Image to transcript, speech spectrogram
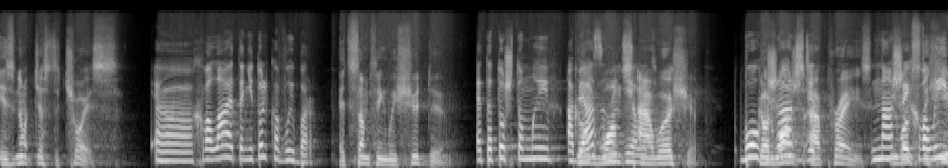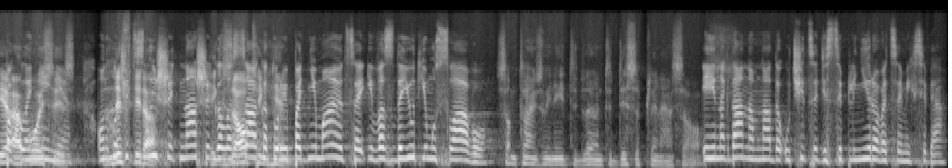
is not just a choice, э, хвала — это не только выбор. it's something we should do. Это то, что мы God обязаны wants our делать. worship. Бог жаждет нашей хвалы и поклонения. Он хочет слышать наши голоса, которые поднимаются и воздают Ему славу. И иногда нам надо учиться дисциплинировать самих себя.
